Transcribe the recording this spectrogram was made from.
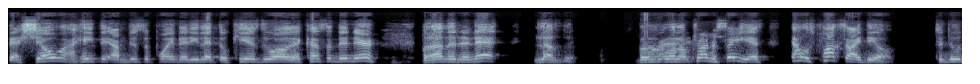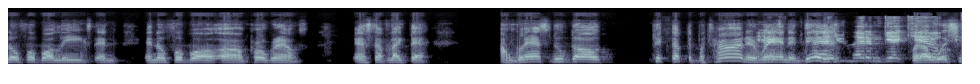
that show. I hate that. I'm disappointed that he let those kids do all that cussing in there. But other than that, loved it. But what I'm trying to say is that was Pac's idea to do no football leagues and and no football um, programs and stuff like that. I'm glad Snoop Dogg picked up the baton and ran and did it. You let him get killed. he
